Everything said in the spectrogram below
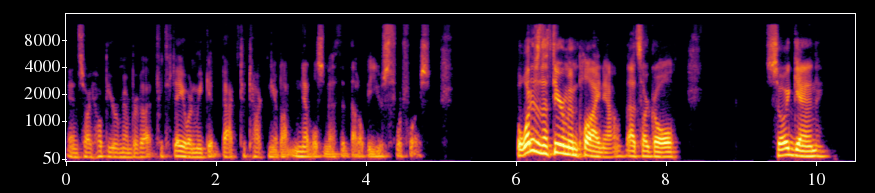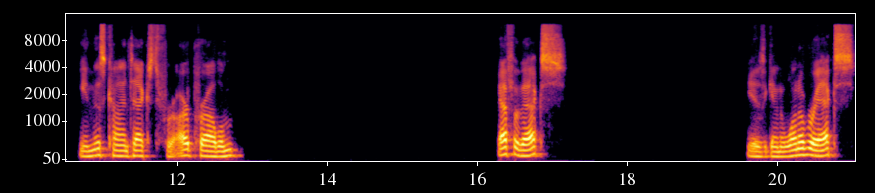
And so I hope you remember that for today when we get back to talking about Neville's method. That'll be useful for us. But what does the theorem imply now? That's our goal. So again, in this context, for our problem, f of x is again 1 over x.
